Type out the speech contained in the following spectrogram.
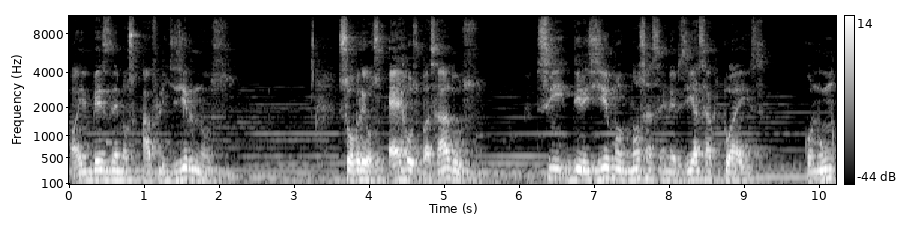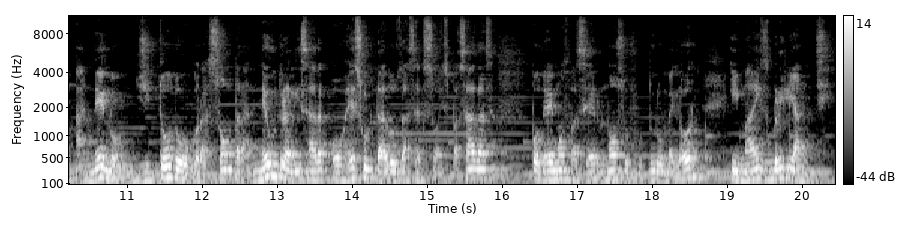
ao invés de nos afligirmos sobre os erros passados, se dirigirmos nossas energias atuais com um anelo de todo o coração para neutralizar os resultados das ações passadas, podemos fazer nosso futuro melhor e mais brilhante.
